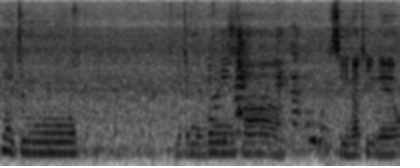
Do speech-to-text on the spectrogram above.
หน่อยจมูกหน่อยจมูกลงค่ะสี่นาทีแล้ว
